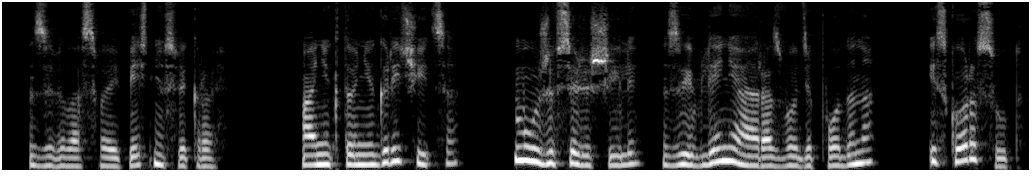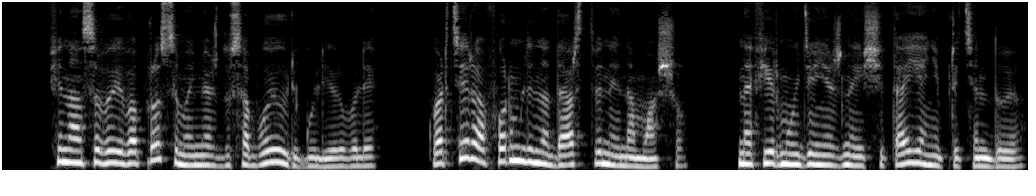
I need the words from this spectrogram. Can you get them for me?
— завела свою песню свекровь. «А никто не горячится. Мы уже все решили, заявление о разводе подано, и скоро суд. Финансовые вопросы мы между собой урегулировали. Квартира оформлена дарственной на Машу. На фирму и денежные счета я не претендую.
